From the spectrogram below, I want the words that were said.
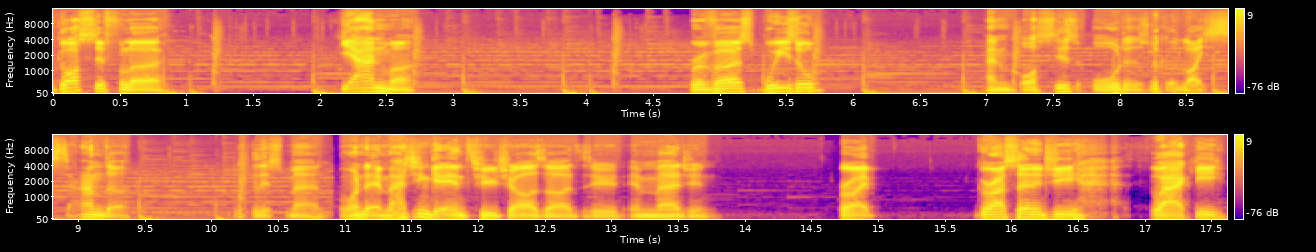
Gossifleur. Yanma. Reverse Weasel. And Boss's Orders. Look at Lysandre. Look at this man. I wonder, imagine getting two Charizards, dude. Imagine. Right. Grass Energy. Thwackey.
